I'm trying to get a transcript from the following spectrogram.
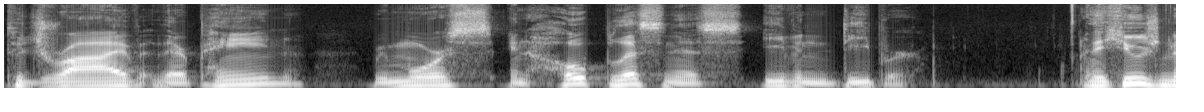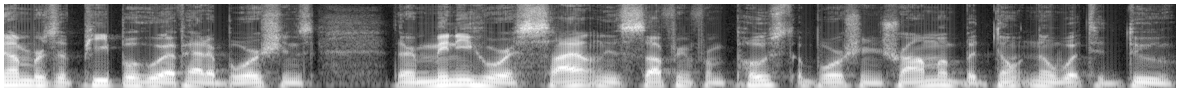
to drive their pain, remorse, and hopelessness even deeper. The huge numbers of people who have had abortions, there are many who are silently suffering from post abortion trauma but don't know what to do.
